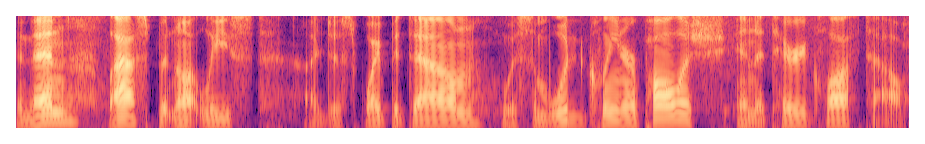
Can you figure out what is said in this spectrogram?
And then, last but not least, I just wipe it down with some wood cleaner polish and a terry cloth towel.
